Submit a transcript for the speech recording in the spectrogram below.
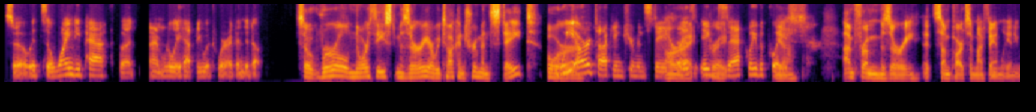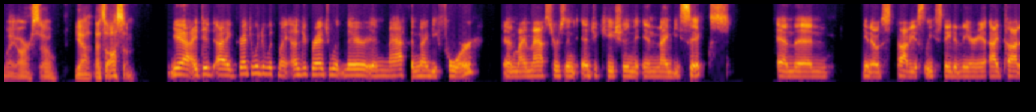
So it's a windy path, but I'm really happy with where I've ended up. So rural northeast Missouri, are we talking Truman State or We are talking Truman State. All right, exactly great. the place. Yeah. I'm from Missouri. Some parts of my family anyway are. So yeah, that's awesome. Yeah, I did. I graduated with my undergraduate there in math in 94 and my master's in education in 96. And then, you know, obviously stayed in the area. I taught,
